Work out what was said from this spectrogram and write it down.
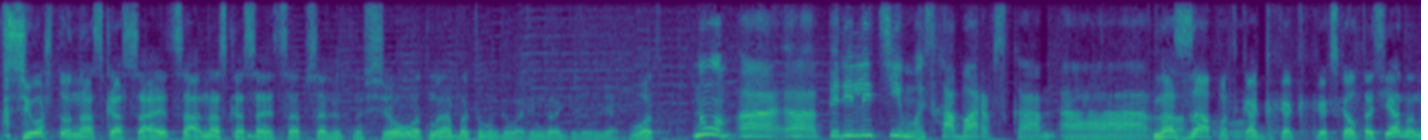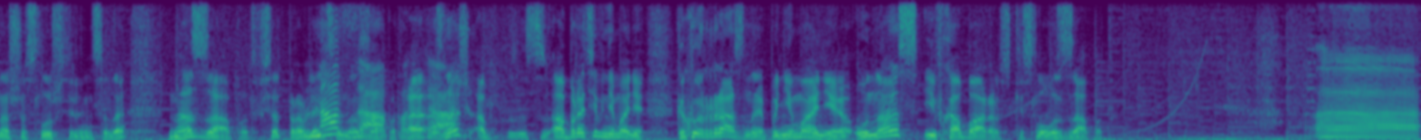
Все, что нас касается, а нас касается абсолютно все. Вот мы об этом и говорим, дорогие друзья. Вот. Ну, а, перелетим из Хабаровска. На запад, как, как, как сказала Татьяна, наша слушательница, да? На запад. Все отправляется на, на запад. запад. А, Знаешь, обрати внимание, какое разное понимание у нас и в Хабаровске слова «запад». Э,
